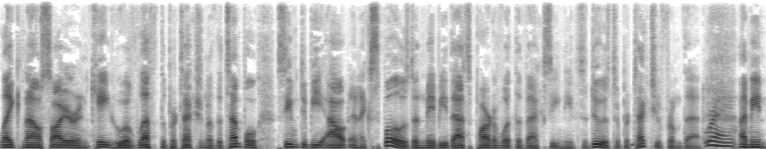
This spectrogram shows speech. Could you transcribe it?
like now Sawyer and Kate, who have left the protection of the temple, seem to be out and exposed, and maybe that's part of what the vaccine needs to do is to protect you from that. Right. I mean,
